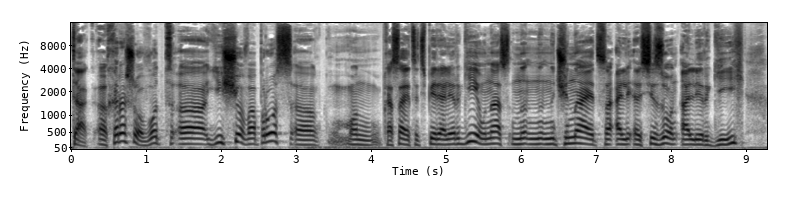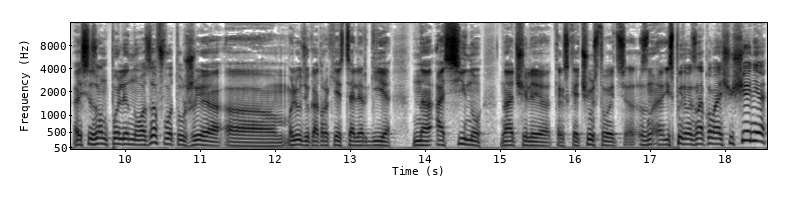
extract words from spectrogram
Так, э, хорошо. Вот э, еще вопрос, э, он касается теперь аллергии. У нас начинается аль- сезон аллергий, сезон полинозов. Вот уже люди, у которых есть аллергия на осину, начали, так сказать, чувствовать, испытывать знакомые ощущения.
